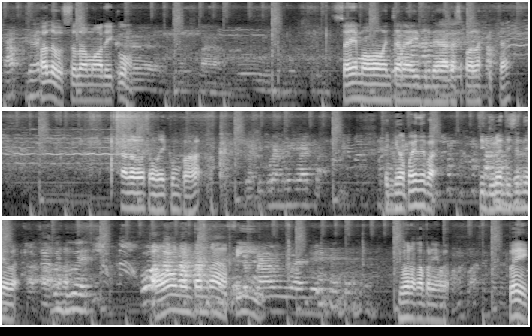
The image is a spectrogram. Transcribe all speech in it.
Halo, assalamualaikum. Saya mau wawancarai bendahara sekolah kita. Halo, assalamualaikum Pak. Lagi ngapain ya Pak? Tiduran di sini ya Pak? Oh nonton Raffi. Gimana kabarnya Pak? Baik.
